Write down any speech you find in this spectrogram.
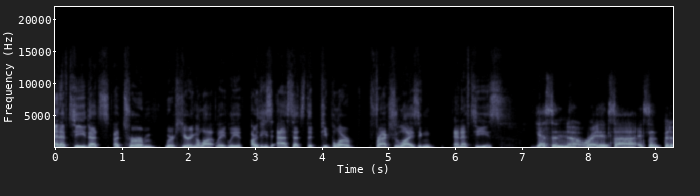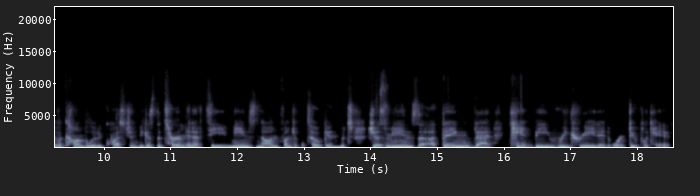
NFT, that's a term we're hearing a lot lately. Are these assets that people are fractionalizing NFTs? Yes and no, right? It's a, it's a bit of a convoluted question because the term NFT means non-fungible token, which just means a thing that can't be recreated or duplicated.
